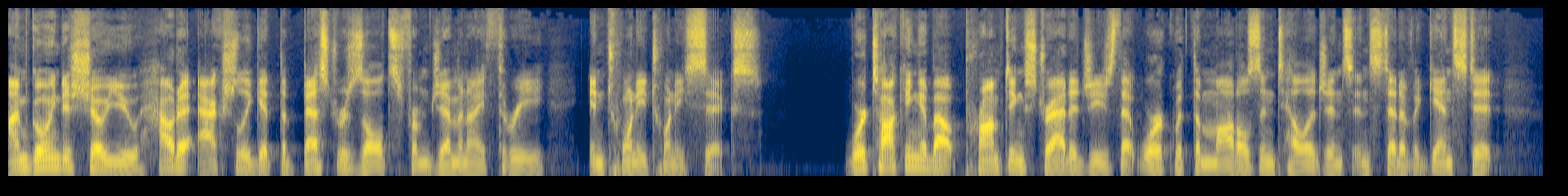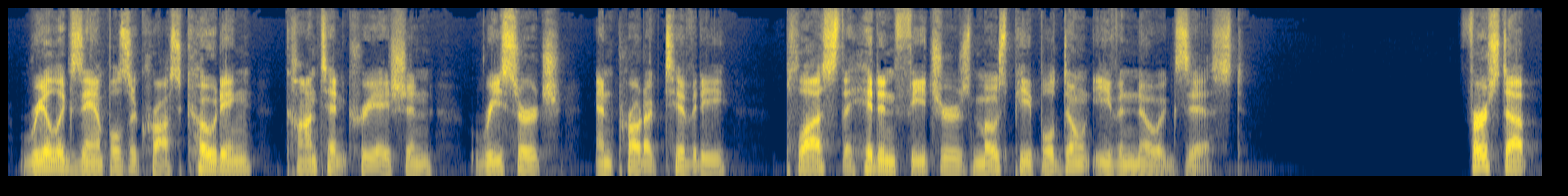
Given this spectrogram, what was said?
I'm going to show you how to actually get the best results from Gemini 3 in 2026. We're talking about prompting strategies that work with the model's intelligence instead of against it, real examples across coding, content creation, research, and productivity, plus the hidden features most people don't even know exist. First up,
